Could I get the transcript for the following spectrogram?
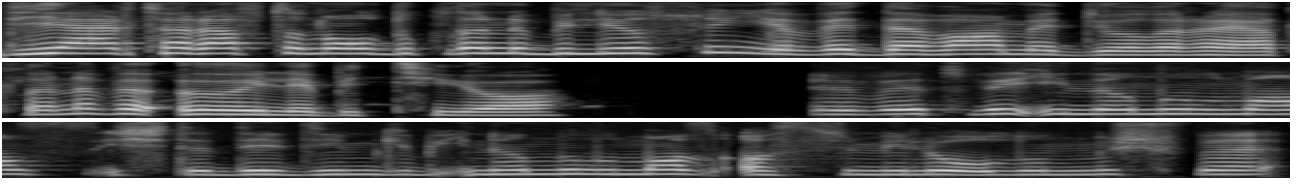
diğer taraftan olduklarını biliyorsun ya ve devam ediyorlar hayatlarına ve öyle bitiyor. Evet ve inanılmaz işte dediğim gibi inanılmaz asimile olunmuş ve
